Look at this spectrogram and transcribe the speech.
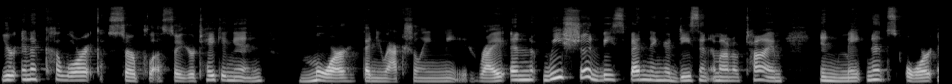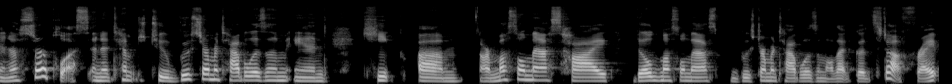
you're in a caloric surplus, so you're taking in more than you actually need, right? And we should be spending a decent amount of time in maintenance or in a surplus, an attempt to boost our metabolism and keep um, our muscle mass high, build muscle mass, boost our metabolism, all that good stuff, right?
